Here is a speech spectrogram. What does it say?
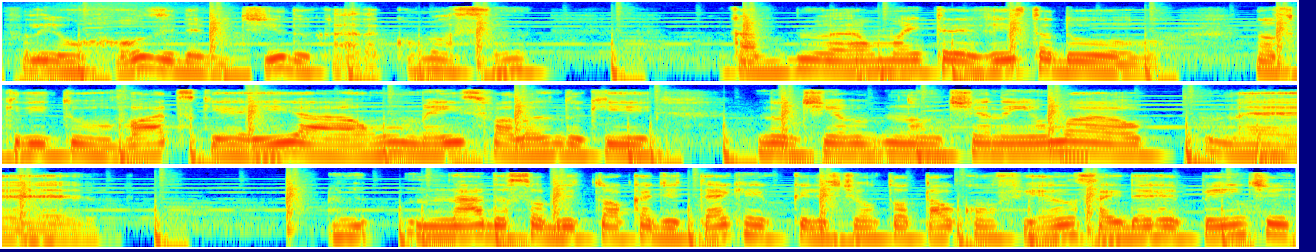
falei, o Rose demitido, cara? Como assim? É uma entrevista do nosso querido Vatsky aí há um mês falando que não tinha, não tinha nenhuma é, nada sobre troca de técnico, que eles tinham total confiança, e de repente,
